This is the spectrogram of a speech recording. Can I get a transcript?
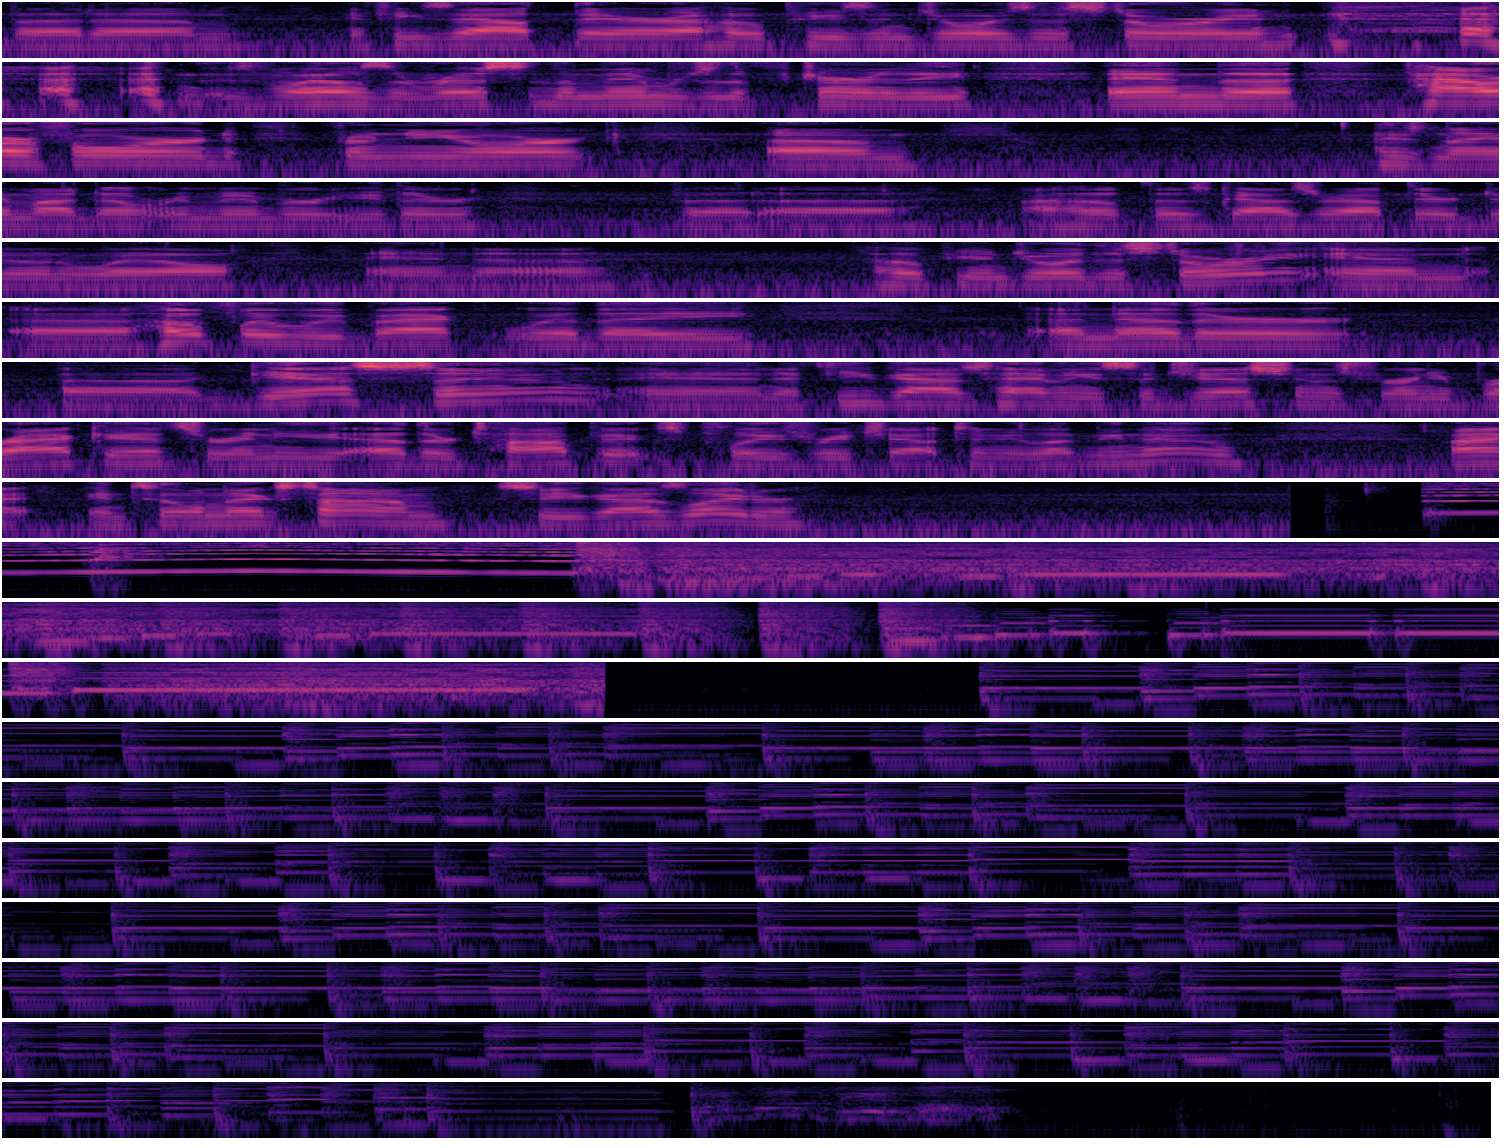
but um, if he's out there, I hope he enjoys this story as well as the rest of the members of the fraternity and the power forward from New York, um, whose name I don't remember either. But uh, I hope those guys are out there doing well, and uh, I hope you enjoyed the story. And uh, hopefully, we'll be back with a another uh, guest soon. And if you guys have any suggestions for any brackets or any other topics, please reach out to me. Let me know. All right, until next time, see you guys later.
